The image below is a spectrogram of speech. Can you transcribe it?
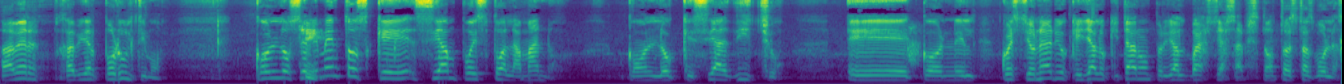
a ver, Javier, por último, con los elementos que se han puesto a la mano, con lo que se ha dicho, eh, con el cuestionario que ya lo quitaron, pero ya, ya sabes, ¿no? Todas estas bolas.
